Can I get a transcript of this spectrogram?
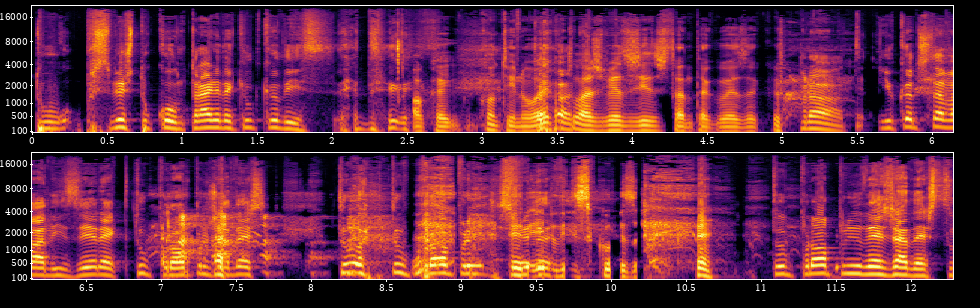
tu percebeste o contrário daquilo que eu disse. Ok, continua. tu às vezes dizes tanta coisa que. Pronto, e o que eu te estava a dizer é que tu próprio já deste. Tu, tu próprio. eu disse coisa tu próprio já deste,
